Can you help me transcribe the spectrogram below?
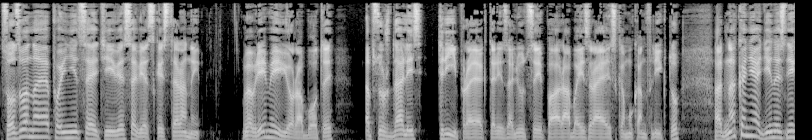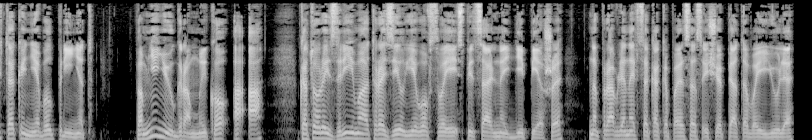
созванная по инициативе советской стороны. Во время ее работы обсуждались три проекта резолюции по арабо-израильскому конфликту, однако ни один из них так и не был принят. По мнению Громыко АА, который зримо отразил его в своей специальной депеше, направленной в ЦК КПСС еще 5 июля,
